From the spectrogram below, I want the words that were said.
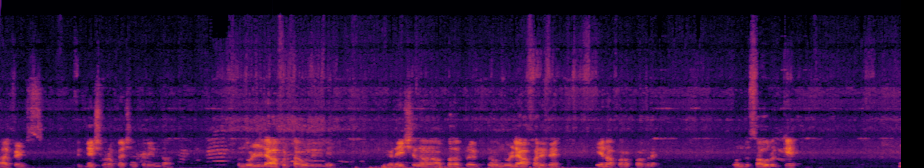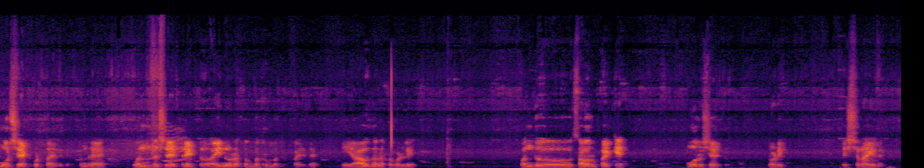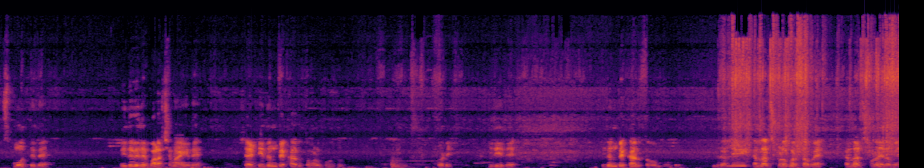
Hi friends Vighneshwara fashion ಕಡೆಯಿಂದ ಒಂದು ಒಳ್ಳೆ ಆಫರ್ ತಗೊಂಡಿದ್ದೀನಿ. ಗಣೇಶನ ಹಬ್ಬದ ಪ್ರಯುಕ್ತ ಒಂದು ಒಳ್ಳೆ ಆಫರ್ ಇದೆ. ಏನು ಆಫರಪ್ಪ ಅಂದರೆ ಒಂದು ಸಾವಿರಕ್ಕೆ ಮೂರು ಶರ್ಟ್ ಕೊಡ್ತಾ ಇದ್ದೀನಿ. ಅಂದರೆ ಒಂದು ಶರ್ಟ್ ರೇಟು ಐನೂರ ತೊಂಬತ್ತೊಂಬತ್ತು ರೂಪಾಯಿ ಇದೆ. ನೀವು ಯಾವುದರ ತಗೊಳ್ಳಿ. ಒಂದು ಸಾವಿರ ರೂಪಾಯಿಗೆ ಮೂರು ಶರ್ಟ್ ನೋಡಿ, ಎಷ್ಟು ಚೆನ್ನಾಗಿದೆ. ಸ್ಮೂತ್ ಇದೆ. ಇದು ಇದೆ ಭಾಳ ಚೆನ್ನಾಗಿದೆ. ಶರ್ಟ್ ಇದನ್ನು ಬೇಕಾದ್ರೂ ತೊಗೊಳ್ಬೋದು. ನೋಡಿ, ಇದು ಇದೆ. ಇದನ್ನು ಬೇಕಾದ್ರೂ ತೊಗೊಬೋದು ಇದರಲ್ಲಿ ಕಲರ್ಸ್ಗಳು ಬರ್ತವೆ. ಕಲರ್ಸ್ಗಳು ಇದ್ದಾವೆ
